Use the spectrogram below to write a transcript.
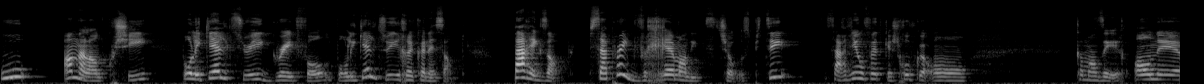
ou en allant te coucher pour lesquels tu es grateful, pour lesquels tu es reconnaissante. Par exemple, ça peut être vraiment des petites choses. Puis tu sais, ça revient au fait que je trouve qu'on. Comment dire On est.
